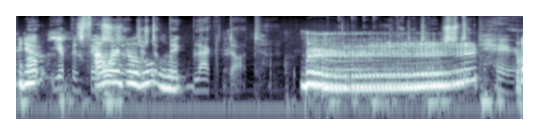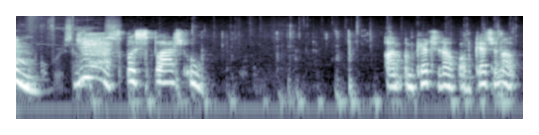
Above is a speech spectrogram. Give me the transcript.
Hoopy Oh, doo? yep, his face I wanna a- do a just a big black dot. Hair Boom. over his Yeah, eyes. splish splash. Ooh. I'm, I'm catching up. I'm catching up.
